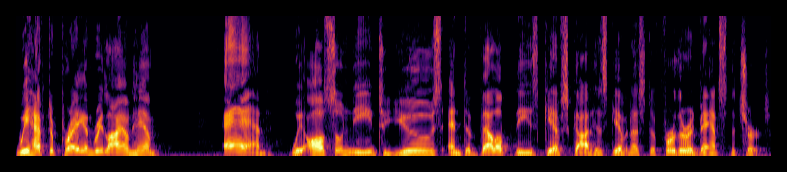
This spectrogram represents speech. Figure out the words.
we have to pray and rely on Him. And we also need to use and develop these gifts God has given us to further advance the church.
